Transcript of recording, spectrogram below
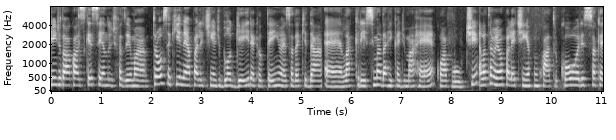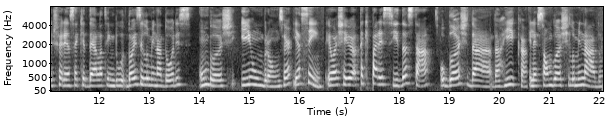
Gente, eu tava quase esquecendo de fazer uma... Trouxe aqui, né, a paletinha de blogueira que eu tenho. Essa daqui da é, Lacríssima, da Rica de Marré, com a Vult. Ela também é uma paletinha com quatro cores, só que a diferença é que dela tem dois iluminadores um blush e um bronzer. E assim, eu achei até que parecidas, tá? O blush da, da Rica, ele é só um blush iluminado.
